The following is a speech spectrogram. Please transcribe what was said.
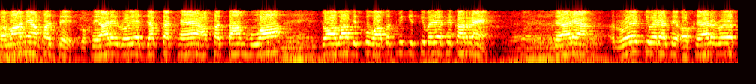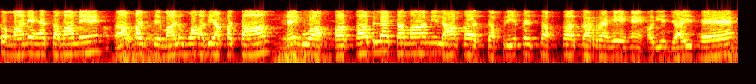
तमाम आकत से। तो खियार रोयत जब तक है आकत ताम हुआ तो अब आप इसको वापस भी किसकी वजह से कर रहे हैं? ख्यार रोयत की वजह से, और ख्यार रोयत तो माने है तमाम आकद से, मालूम हुआ अभी आकद ताम नहीं हुआ, और कबला तमाम आकद तफरीक सफका कर रहे हैं, और ये जायज़ है?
